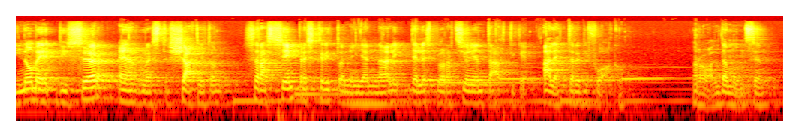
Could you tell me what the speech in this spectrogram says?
Il nome di Sir Ernest Shackleton sarà sempre scritto negli annali delle esplorazioni antartiche a lettere di fuoco. Roald Amundsen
